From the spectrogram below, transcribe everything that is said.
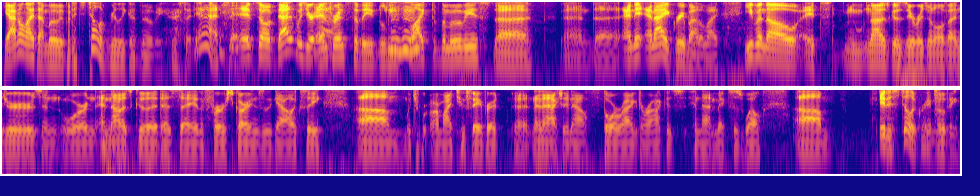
"Yeah, I don't like that movie, but it's still a really good movie." I said, "Yeah, it's if so. If that was your Yeah. entrance to the least liked of the movies, uh, and uh, and it, and I agree, by the way, even though it's not as good as the original Avengers, and or and not as good as say the first Guardians of the Galaxy, um, which are my two favorite, uh, and actually now Thor Ragnarok is in that mix as well. Um, it is still a great movie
